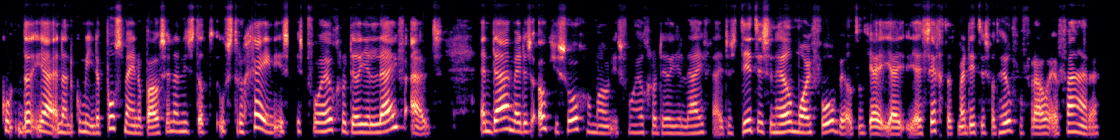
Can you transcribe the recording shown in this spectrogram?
kom, dan, ja, en dan kom je in de postmenopauze en dan is dat oestrogeen is, is voor een heel groot deel je lijf uit. En daarmee dus ook je zorghormoon is voor een heel groot deel je lijf uit. Dus dit is een heel mooi voorbeeld. Want jij, jij, jij zegt het, maar dit is wat heel veel vrouwen ervaren.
